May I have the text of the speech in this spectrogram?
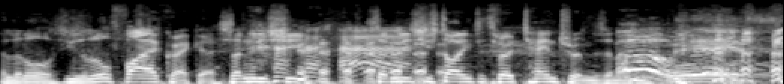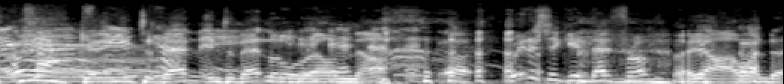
a little. She's a little firecracker. Suddenly she suddenly she's starting to throw tantrums, and I'm oh, getting into that into that little realm now. Where does she get that from? yeah, I wonder.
